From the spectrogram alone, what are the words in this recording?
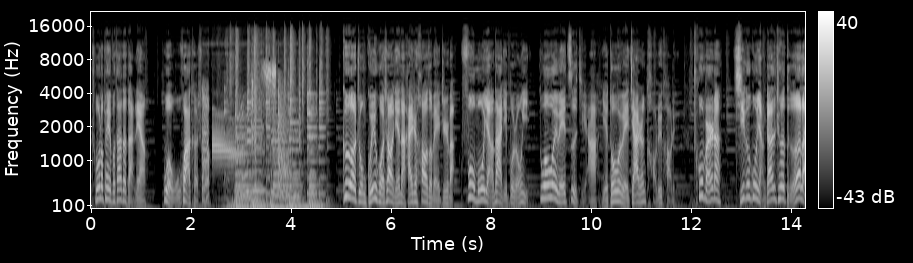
除了佩服他的胆量，我无话可说。各种鬼火少年呢，还是好自为之吧。父母养大你不容易，多为为自己啊，也多为为家人考虑考虑。出门呢，骑个共享单车得了。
